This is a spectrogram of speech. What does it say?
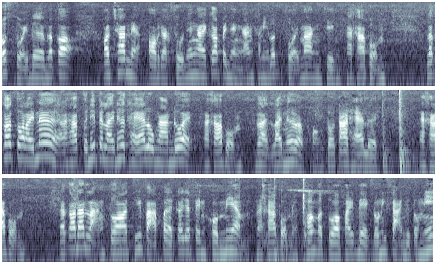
รถสวยเดิมแล้วก็ออปชั่นเนี่ยออกจากศูนย์ยังไงก็เป็นอย่างนั้นคันนี้รถสวยมากจริงๆนะครับผม แล้วก็ตัวไลเนอร์นะครับ ตัวนี้เป็นไลเนอร์แท้โรงงานด้วยนะครับผมไลเนอร์แบบของโตต้าแท้เลยนะครับผมแล้วก็ด้านหลังตัวที่ฝาเปิดก็จะเป็นโครเมียมนะครับผมพร้อมกับตัวไฟเบรกดวงที่สามอยู่ตรงนี้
